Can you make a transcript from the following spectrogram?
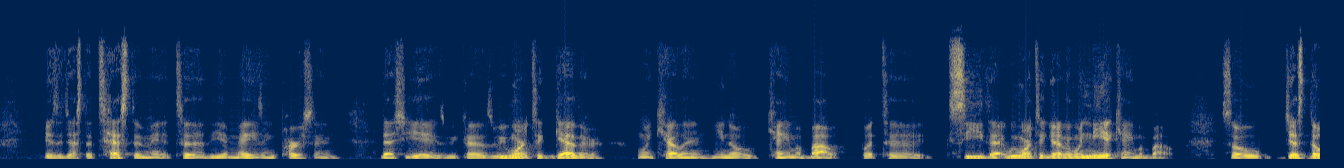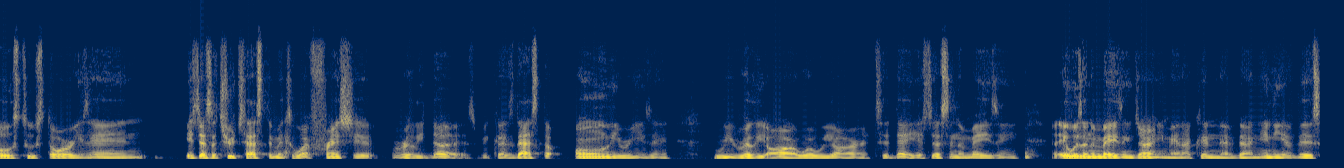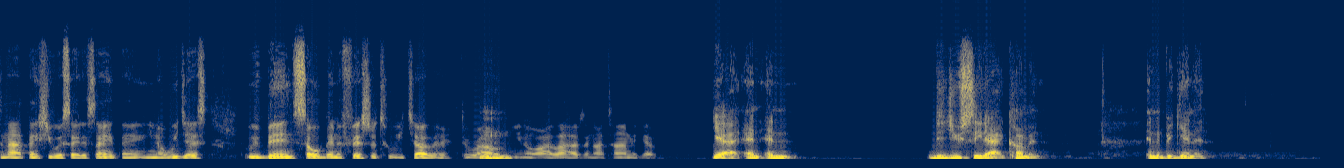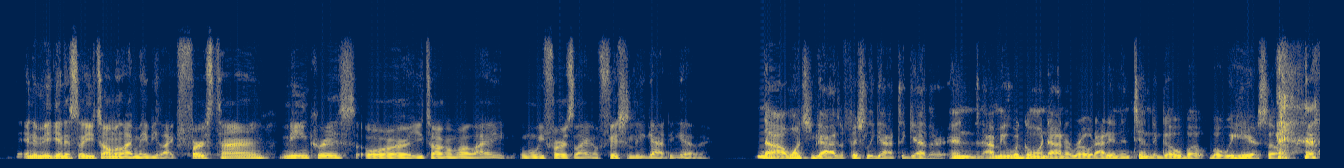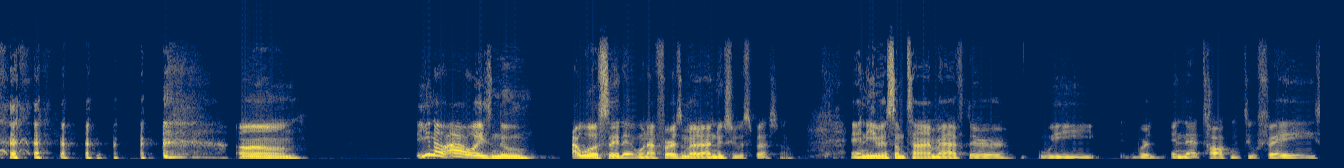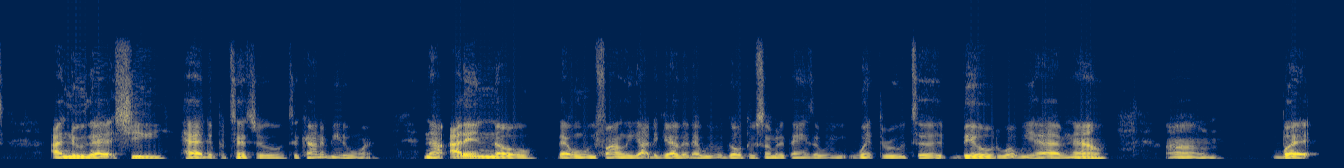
is just a testament to the amazing person that she is because we weren't together when kellen you know came about but to see that we weren't together when nia came about. So just those two stories and it's just a true testament to what friendship really does because that's the only reason we really are where we are today it's just an amazing it was an amazing journey, man. I couldn't have done any of this. And I think she would say the same thing. You know, we just, we've been so beneficial to each other throughout, Mhm. you know, our lives and our time together. yeah and and did you see that coming in the beginning In the beginning, so you talking about like maybe like first time meeting Chris, or you talking about like when we first like officially got together? no once you guys officially got together and i mean we're going down the road i didn't intend to go but but we're here so um, you know, I always knew. I will say that when I first met her, I knew she was special, and even sometime after we were in that talking to phase, I knew that she had the potential to kind of be the one. Now, I didn't know that when we finally got together, that we would go through some of the things that we went through to build what we have now. Um, but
